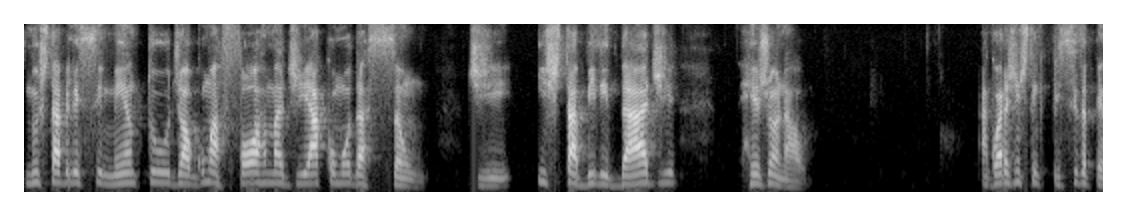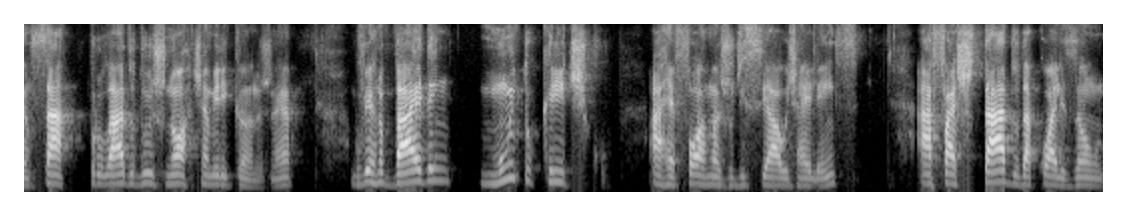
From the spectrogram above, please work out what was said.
no estabelecimento de alguma forma de acomodação, de estabilidade regional. Agora a gente tem, precisa pensar para o lado dos norte-americanos. Né? O governo Biden, muito crítico à reforma judicial israelense, afastado da coalizão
